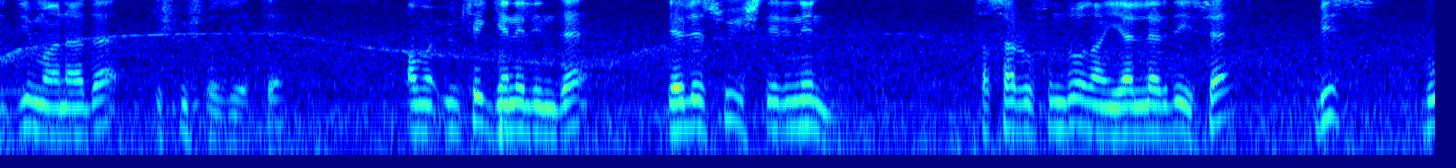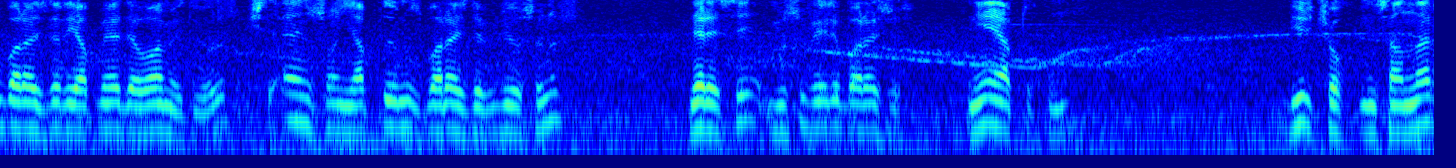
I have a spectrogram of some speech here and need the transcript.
ciddi manada düşmüş vaziyette. Ama ülke genelinde devlet su işlerinin tasarrufunda olan yerlerde ise biz bu barajları yapmaya devam ediyoruz. İşte en son yaptığımız barajda biliyorsunuz neresi? Yusufeli Barajı. Niye yaptık bunu? Birçok insanlar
